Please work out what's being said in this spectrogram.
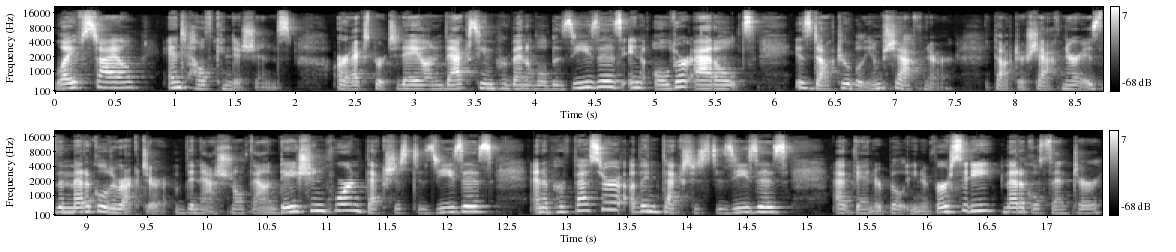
lifestyle, and health conditions. Our expert today on vaccine preventable diseases in older adults is Dr. William Schaffner. Dr. Schaffner is the medical director of the National Foundation for Infectious Diseases and a professor of infectious diseases at Vanderbilt University Medical Center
